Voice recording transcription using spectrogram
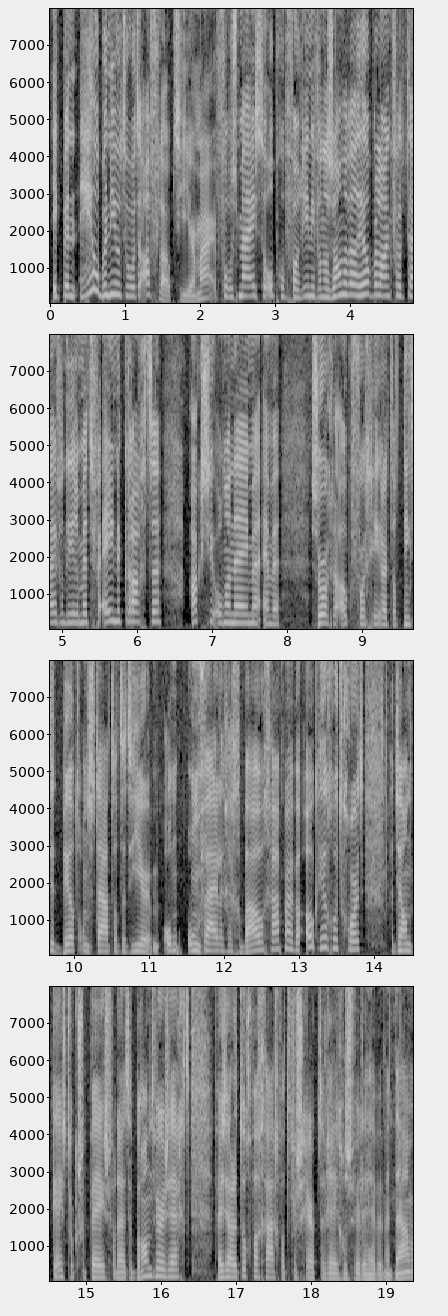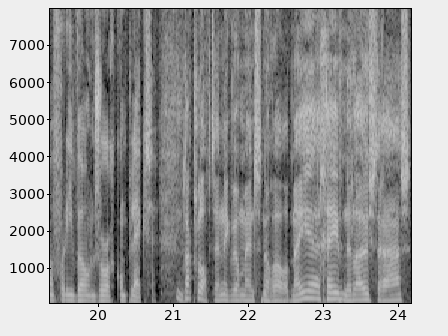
Ik ben heel benieuwd hoe het afloopt hier. Maar volgens mij is de oproep van Rini van der Zanden wel heel belangrijk voor de Partij van Dieren. Met vereende krachten actie ondernemen. En we zorgen er ook voor, Gerard, dat niet het beeld ontstaat dat het hier om onveilige gebouwen gaat. Maar we hebben ook heel goed gehoord dat Jan Kees Toxopees vanuit de brandweer zegt. Wij zouden toch wel graag wat verscherpte regels willen hebben. Met name voor die woonzorgcomplexen. Dat klopt. En ik wil mensen nog wel wat meegeven, de luisteraars.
